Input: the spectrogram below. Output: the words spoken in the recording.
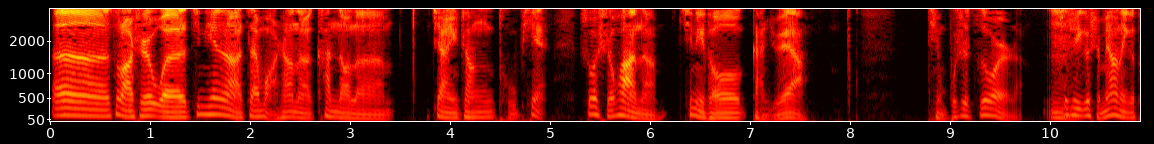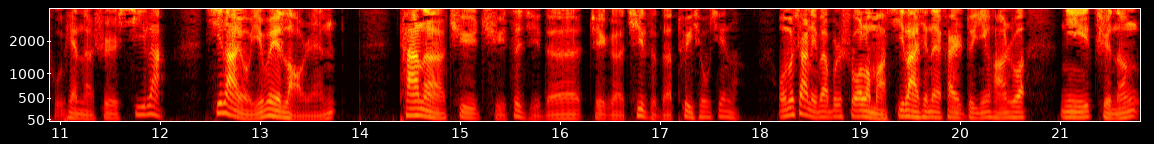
呃，宋老师，我今天啊在网上呢看到了这样一张图片，说实话呢，心里头感觉呀、挺不是滋味的。嗯这是一个什么样的一个图片呢？是希腊，希腊有一位老人，他呢去取自己的这个妻子的退休金了。我们上礼拜不是说了吗？希腊现在开始对银行说，你只能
